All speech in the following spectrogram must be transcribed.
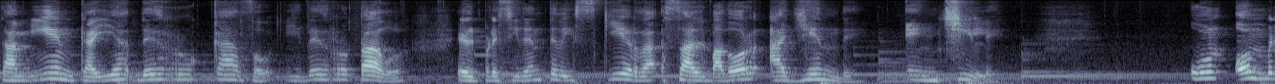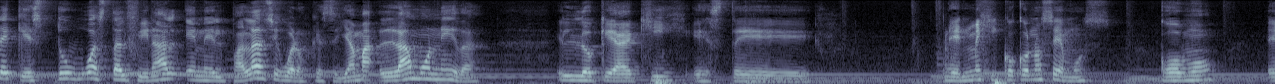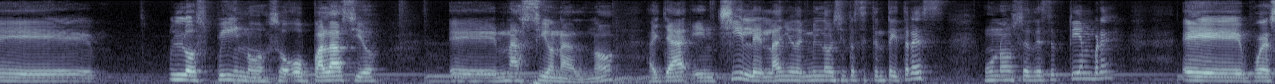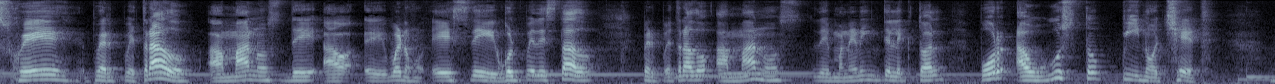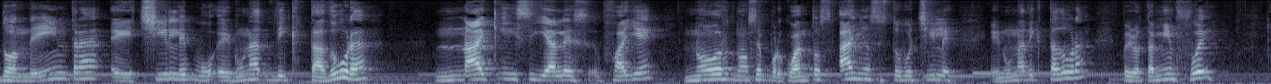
también caía derrocado y derrotado el presidente de izquierda Salvador Allende en Chile. Un hombre que estuvo hasta el final en el palacio, bueno, que se llama La Moneda, lo que aquí este, en México conocemos como eh, Los Pinos o, Palacio eh, Nacional, ¿no? Allá en Chile, el año de 1973, un 11 de septiembre, eh, pues fue perpetrado a manos de, eh, bueno, este golpe de Estado perpetrado a manos de manera intelectual por Augusto Pinochet, donde entra Chile en una dictadura. Nike, si ya les fallé, no, no sé por cuántos años estuvo Chile en una dictadura, pero también fue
